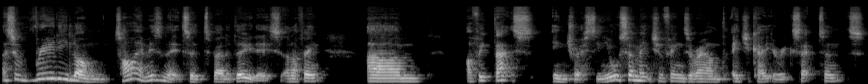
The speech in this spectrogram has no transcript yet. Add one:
that's a really long time, isn't it, to, to be able to do this? And I think um, I think that's interesting. You also mentioned things around educator acceptance,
